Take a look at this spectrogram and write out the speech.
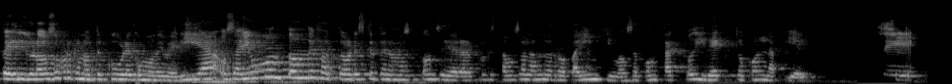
peligroso porque no te cubre como debería. O sea, hay un montón de factores que tenemos que considerar porque estamos hablando de ropa íntima, o sea, contacto directo con la piel. Sí.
